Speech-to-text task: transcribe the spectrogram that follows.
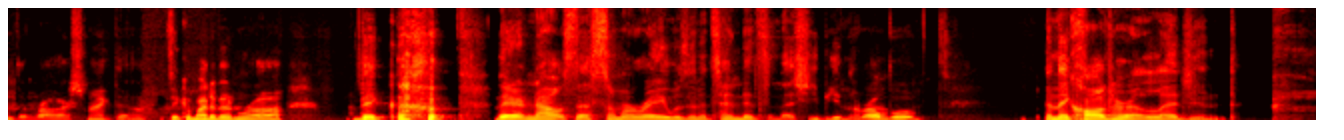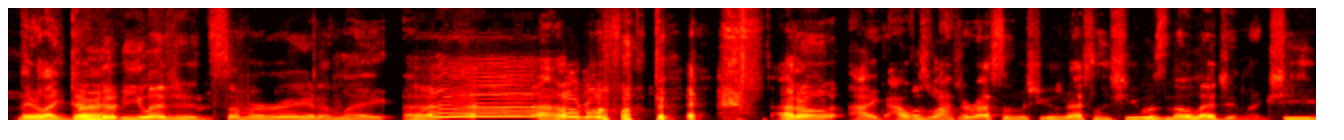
either Raw or SmackDown. I think it might have been Raw. They they announced that Summer Rae was in attendance and that she'd be in the Rumble, and they called her a legend. They were like WWE legend Summer Rae, and I'm like, uh I don't know about that. I don't. I I was watching wrestling when she was wrestling. She was no legend. Like she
